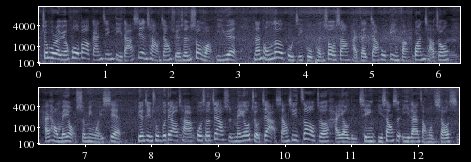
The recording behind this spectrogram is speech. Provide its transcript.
救护人员获报，赶紧抵达现场，将学生送往医院。男童肋骨及骨盆受伤，还在加护病房观察中，还好没有生命危险。远警初步调查，货车驾驶没有酒驾，详细造责还要理清。以上是宜兰掌握的消息。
